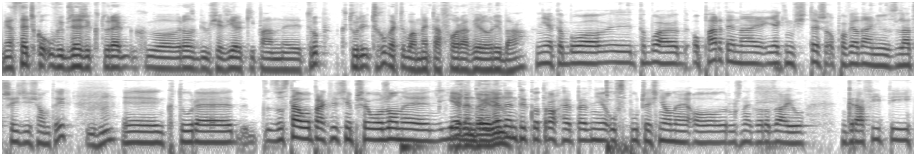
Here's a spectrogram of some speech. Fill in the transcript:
Miasteczko u wybrzeży, którego rozbił się wielki pan y, trup, który, czy Hubert to była metafora wieloryba? Nie, to było, y, to była oparte na jakimś też opowiadaniu z lat 60., Mhm. y, które zostało praktycznie przełożone jeden, do do jeden? jeden, tylko trochę pewnie uwspółcześnione o różnego rodzaju graffiti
